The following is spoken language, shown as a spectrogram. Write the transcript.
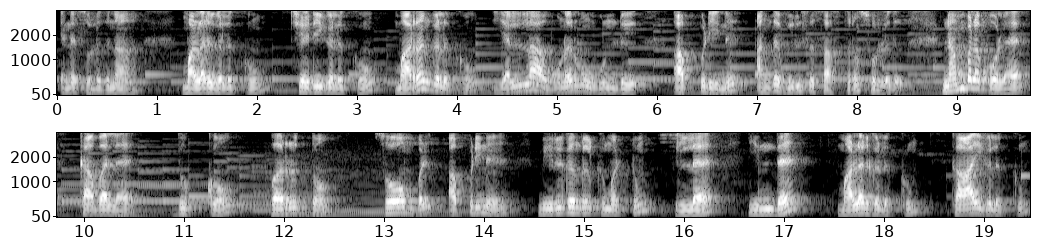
என்ன சொல்லுதுன்னா மலர்களுக்கும் செடிகளுக்கும் மரங்களுக்கும் எல்லா உணர்வும் உண்டு அப்படின்னு அந்த விருச சாஸ்திரம் சொல்லுது. நம்மளை போல கவலை துக்கம் வருத்தம் சோம்பல் அப்படின்னு மிருகங்களுக்கு மட்டும் இல்லை இந்த மலர்களுக்கும் காய்களுக்கும்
